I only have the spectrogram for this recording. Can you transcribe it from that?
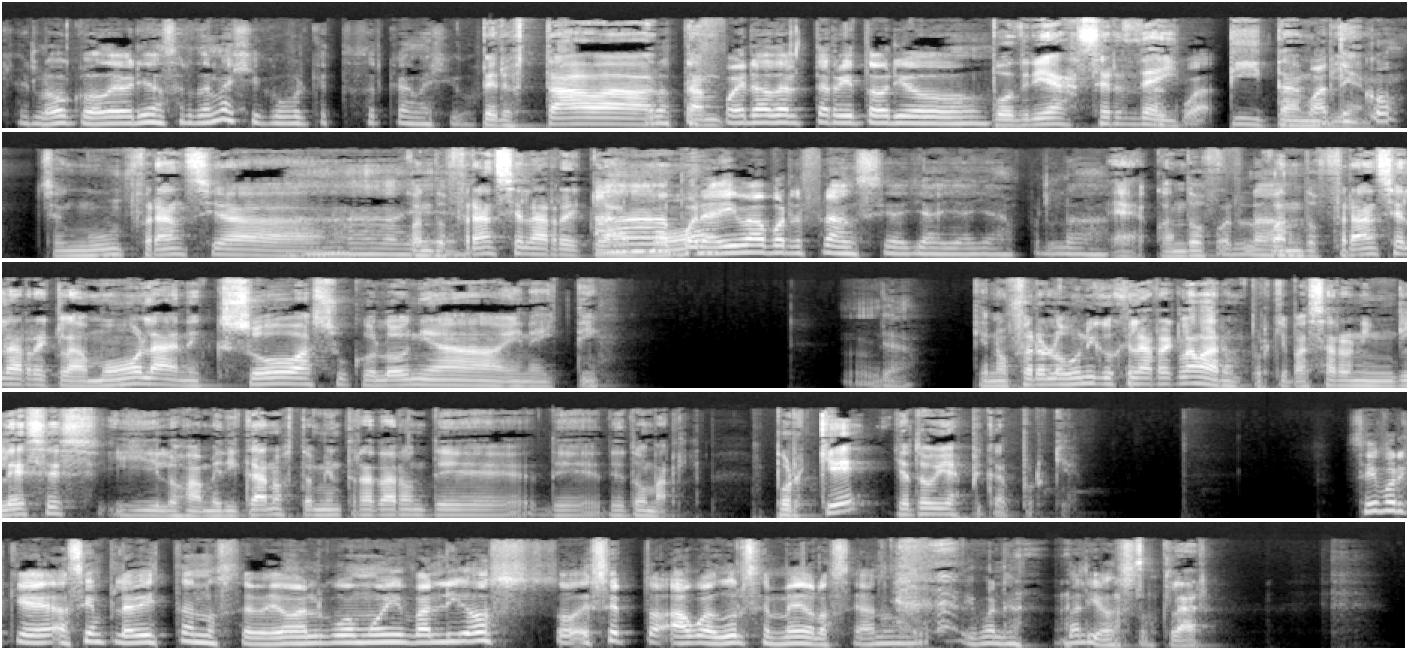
Qué loco, debería ser de México porque está cerca de México. Pero estaba... Pero está fuera del territorio. podría ser de Haití también. acuático. Según Francia, Ah, cuando. Francia la reclamó... Ah, por ahí va por Francia, ya, ya, ya. Por la... Eh, cuando, Por la- cuando Francia la reclamó, la anexó a su colonia en Haití. Ya. Que no fueron los únicos que la reclamaron, porque pasaron ingleses y los americanos también trataron de, de- de tomarla. ¿Por qué? Ya te voy a explicar por qué. Sí, porque a simple vista no se ve algo muy valioso, excepto agua dulce en medio del océano. Igual es valioso, Claro.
